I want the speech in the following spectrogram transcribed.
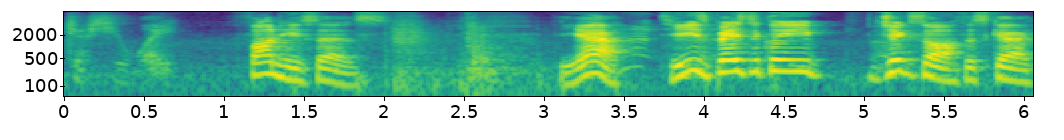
Just you wait. Fun, he says. Yeah, he's basically Jigsaw, this guy.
